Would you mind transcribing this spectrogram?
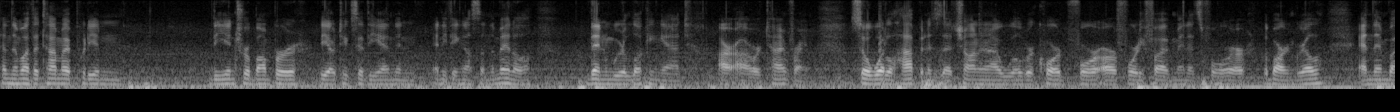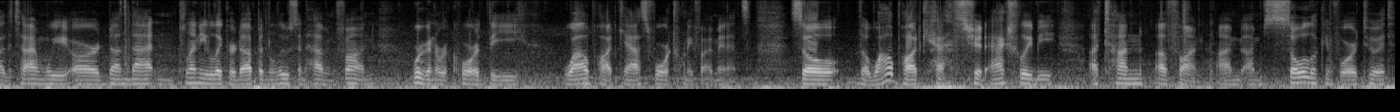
And then by the time I put in the intro bumper, the outtakes at the end, and anything else in the middle, then we're looking at our hour time frame. So what'll happen is that Sean and I will record for our 45 minutes for the bar and grill, and then by the time we are done that and plenty liquored up and loose and having fun, we're going to record the WoW podcast for 25 minutes. So the WoW podcast should actually be a ton of fun. I'm, I'm so looking forward to it.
